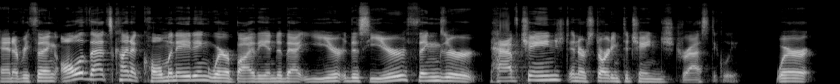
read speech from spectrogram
and everything. All of that's kind of culminating where by the end of that year, this year, things are have changed and are starting to change drastically. Where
